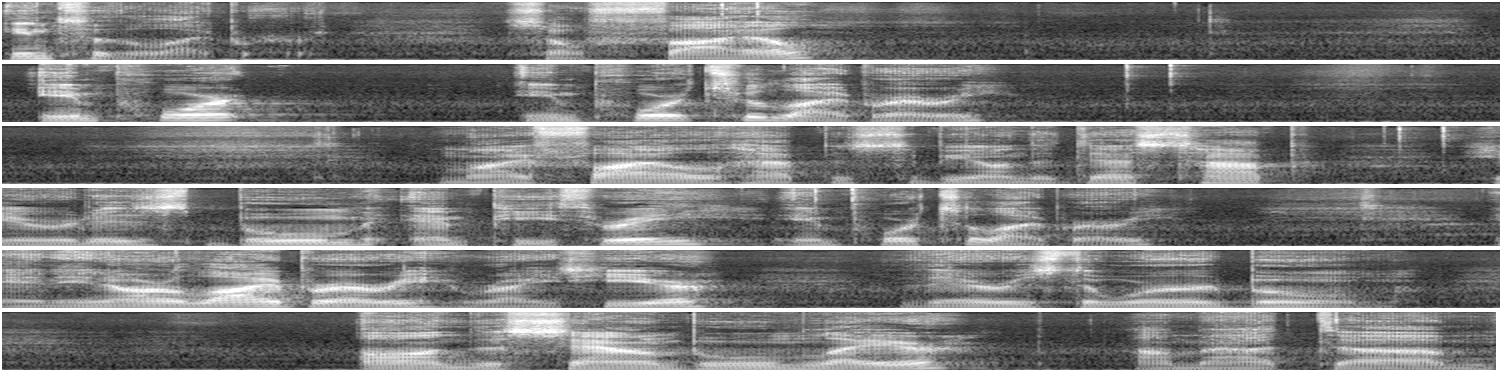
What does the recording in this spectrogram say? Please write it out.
into the library. So File, import, import to library. My file happens to be on the desktop. Here it is, boom, MP3, import to library. And in our library, right here, there is the word boom. On the sound boom layer, I'm at um,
